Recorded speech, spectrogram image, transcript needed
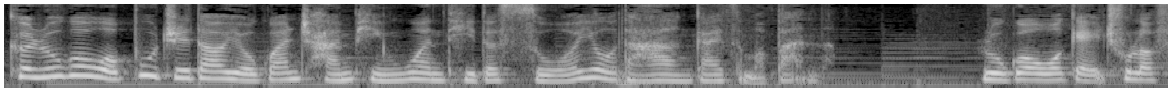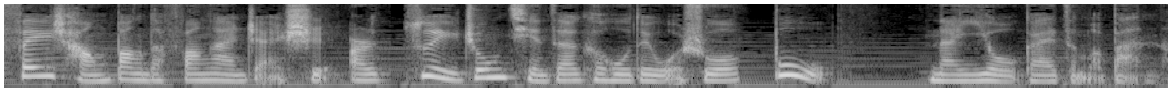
可如果我不知道有关产品问题的所有答案，该怎么办呢？如果我给出了非常棒的方案展示，而最终潜在客户对我说不，那又该怎么办呢？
